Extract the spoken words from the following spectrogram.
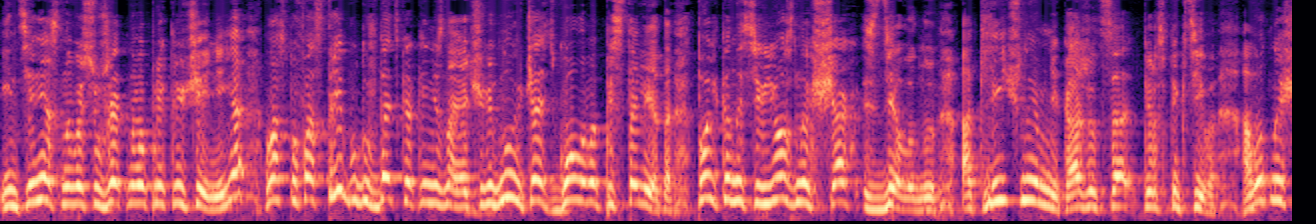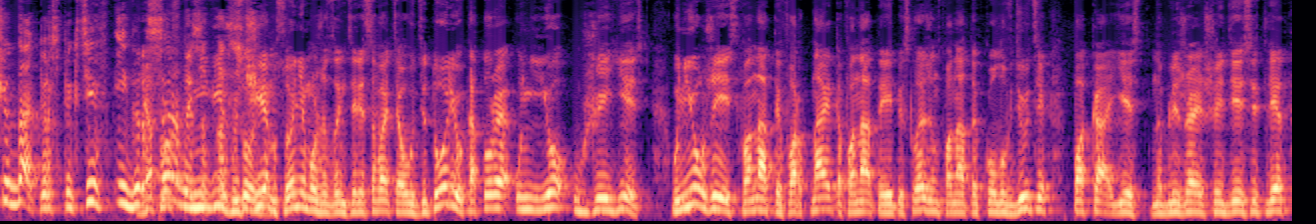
интересного сюжетного приключения. Я Last of Us 3 буду ждать, как, я не знаю, очередную часть голого пистолета. Только на серьезных щах сделанную. Отличная, мне кажется, перспектива. А вот насчет, да, перспектив игр Я просто не вижу, Sony. чем Sony может заинтересовать аудиторию, которая у нее уже есть. У нее уже есть фанаты Fortnite, фанаты Apex Legends, фанаты Call of Duty. Пока есть на ближайшие 10 лет.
